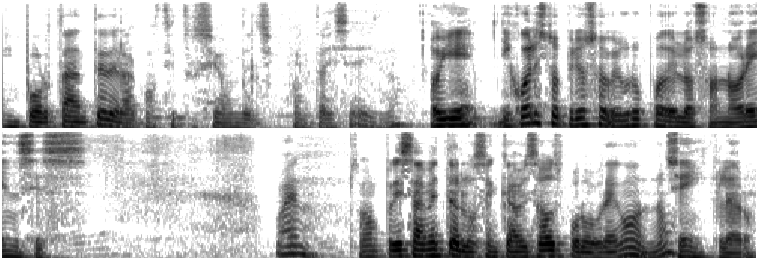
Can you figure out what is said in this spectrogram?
importante de la Constitución del 56, ¿no? Oye, ¿y cuál es tu opinión sobre el grupo de los sonorenses? Bueno, son precisamente los encabezados por Obregón, ¿no? Sí, claro.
